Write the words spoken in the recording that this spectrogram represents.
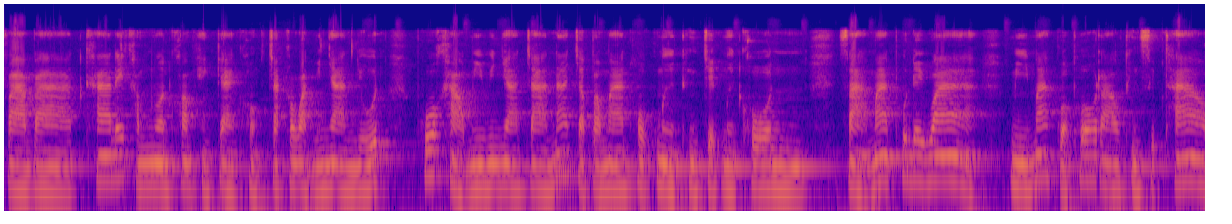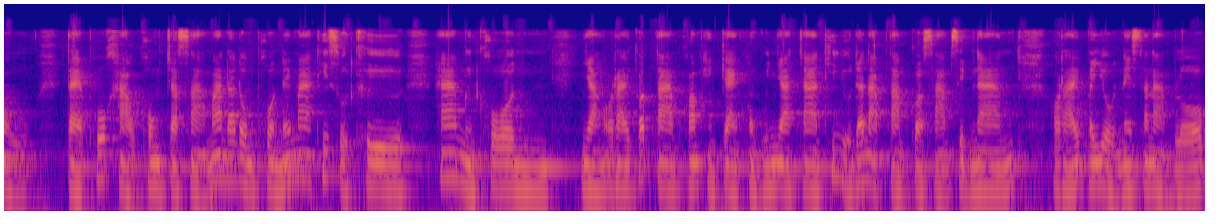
ฟาบาทข้าได้คำนวณความแข็งแกร่งของจักรวรรดิวิญญาณยุทธ พวกเขามีวิญญาจารย์น่าจะประมาณ 60,000ถึง70,000 คน สามารถพูดได้ว่ามีมากกว่าพวกเราถึง 10 เท่า แต่พวกเขาคงจะสามารถระดมพลได้มากที่สุดคือ 50,000 คน อย่างไรก็ตามความแข็งแกร่งของวิญญาจารย์ที่อยู่ระดับต่ำกว่า 30 นั้น ไร้ประโยชน์ในสนามรบ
